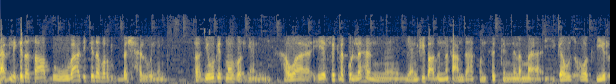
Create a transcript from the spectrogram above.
قبل كده صعب وبعد كده برضه مبقاش حلو يعني. فدي وجهة نظر يعني. هو هي الفكرة كلها إن يعني في بعض الناس عندها كونسيبت إن لما يتجوز وهو كبير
